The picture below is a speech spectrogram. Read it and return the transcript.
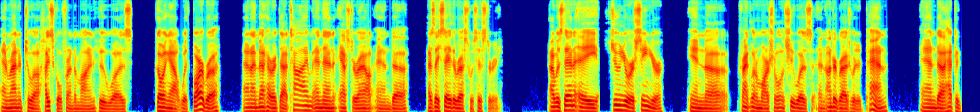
and ran into a high school friend of mine who was going out with Barbara. And I met her at that time and then asked her out. And uh, as they say, the rest was history. I was then a junior or senior in uh, Franklin and Marshall, and she was an undergraduate at Penn and uh, had to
